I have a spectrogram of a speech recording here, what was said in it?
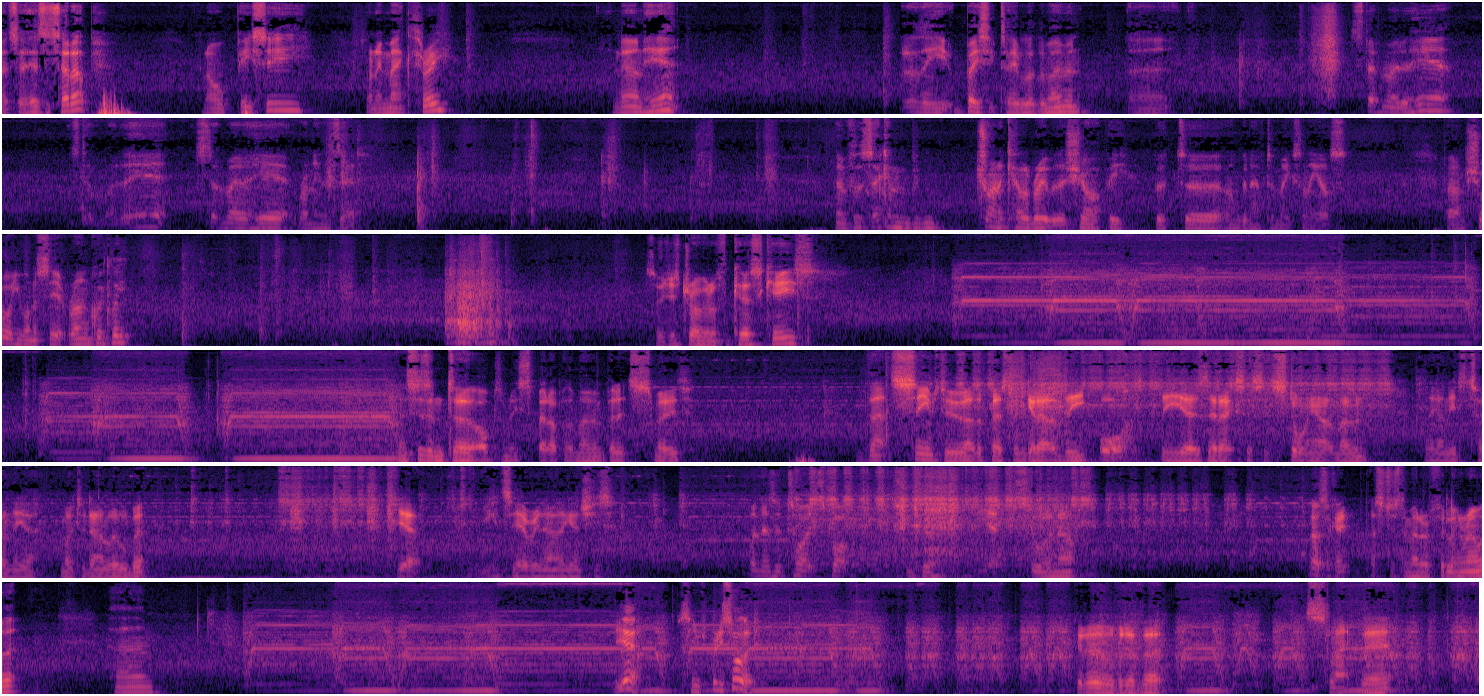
Right, so here's the setup. An old PC running Mach 3. And down here, the basic table at the moment. Uh, step motor here, step motor here, step motor here, running the Z. And for the second, been trying to calibrate with a Sharpie, but uh, I'm going to have to make something else. But I'm sure you want to see it run quickly. So we just drove it off the cursor keys. This isn't uh, optimally sped up at the moment, but it's smooth. That seems to be about the best I can get out of the or the uh, Z-axis. It's stalling out at the moment. I think I need to turn the uh, motor down a little bit. Yeah, you can see every now and again she's when there's a tight spot, she's uh, yeah stalling out. That's okay. That's just a matter of fiddling around with it. Um, yeah, seems pretty solid. Got a little bit of uh, slack there.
